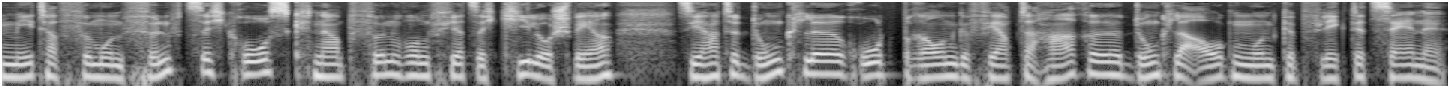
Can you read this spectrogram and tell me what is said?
Meter groß, knapp 45 Kilo schwer. Sie hatte dunkle, rotbraun gefärbte Haare, dunkle Augen und gepflegte Zähne.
